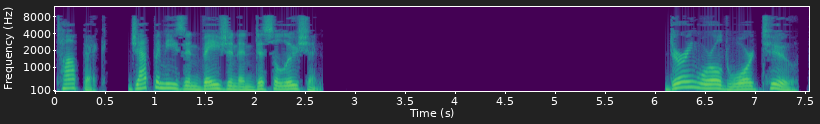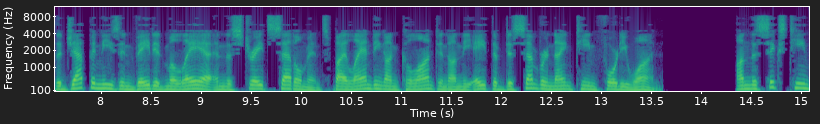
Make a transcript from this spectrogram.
Topic: Japanese invasion and dissolution. During World War II, the Japanese invaded Malaya and the Straits settlements by landing on Kelantan on 8 December 1941. On 16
